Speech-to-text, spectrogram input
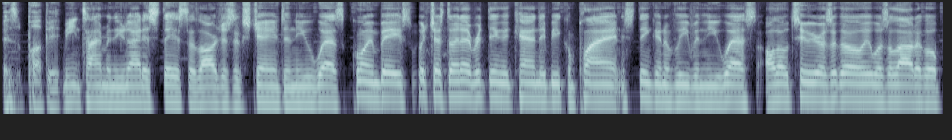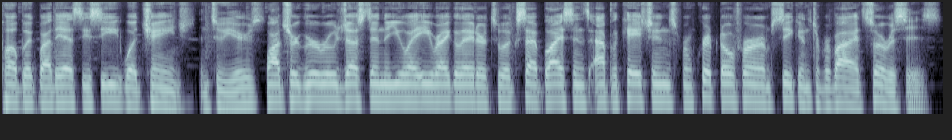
is a puppet. Meantime, in the United States, the largest exchange in the U.S., Coinbase, which has done everything it can to be compliant, is thinking of leaving the U.S. Although two years ago it was allowed to go public by the SEC, what changed in two years? Watcher Guru Justin, the UAE regulator, to accept license applications from crypto firms seeking to provide services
